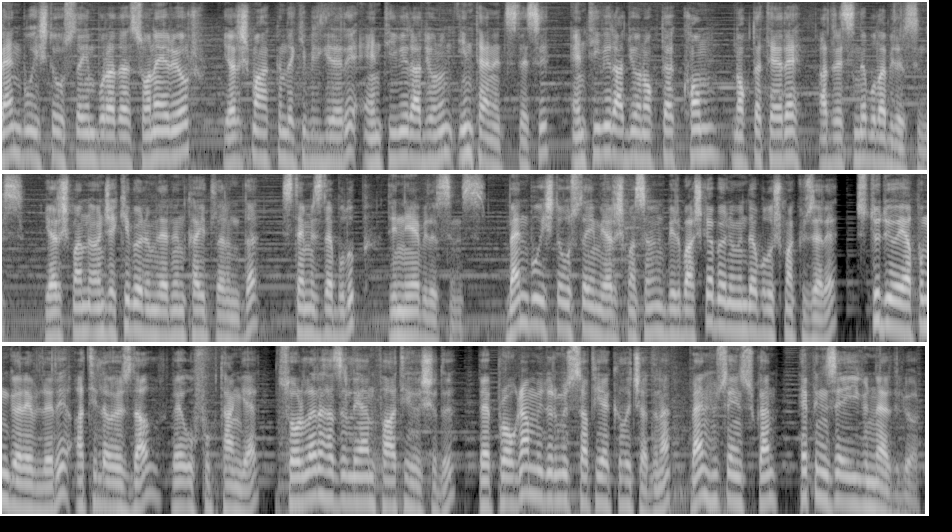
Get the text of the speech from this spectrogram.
Ben Bu İşte Ustayım burada sona eriyor. Yarışma hakkındaki bilgileri NTV Radyo'nun internet sitesi ntvradio.com.tr adresinde bulabilirsiniz. Yarışmanın önceki bölümlerinin kayıtlarını da sitemizde bulup dinleyebilirsiniz. Ben Bu İşte Ustayım yarışmasının bir başka bölümünde buluşmak üzere. Stüdyo yapım görevlileri Atilla Özdal ve Ufuk Tangel, soruları hazırlayan Fatih Işıdı ve program müdürümüz Safiye Kılıç adına ben Hüseyin Sükan hepinize iyi günler diliyorum.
